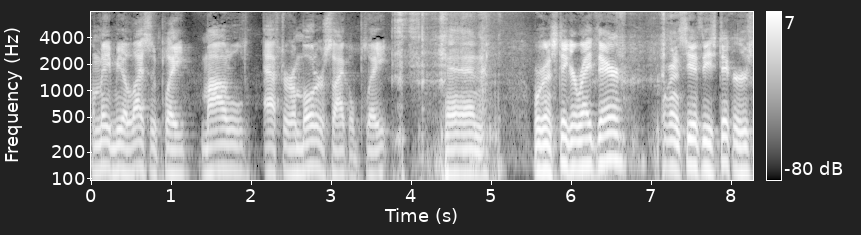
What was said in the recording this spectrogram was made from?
I made me a license plate modeled after a motorcycle plate. And we're going to stick it right there. We're going to see if these stickers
